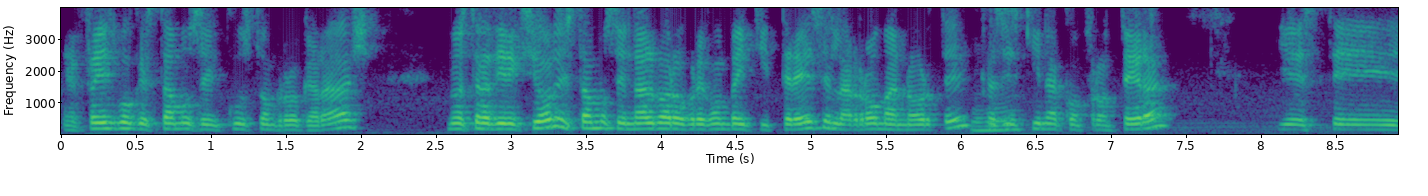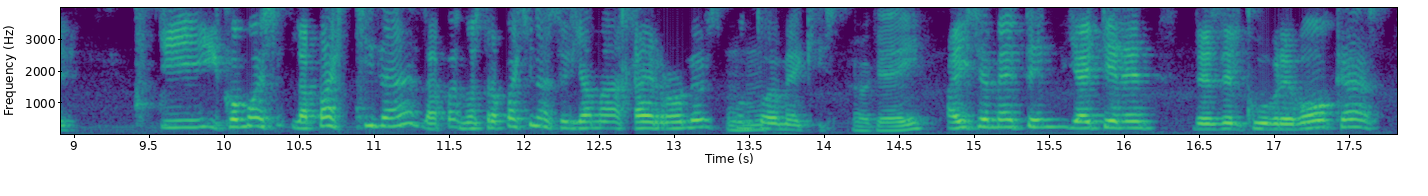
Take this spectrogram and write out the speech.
En Facebook estamos en Custom Rock Garage. Nuestra dirección, estamos en Álvaro Obregón 23, en la Roma Norte, casi esquina con frontera. Y este, y, cómo es la página, nuestra página se llama highrollers.mx. Ahí se meten y ahí tienen desde el cubrebocas,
